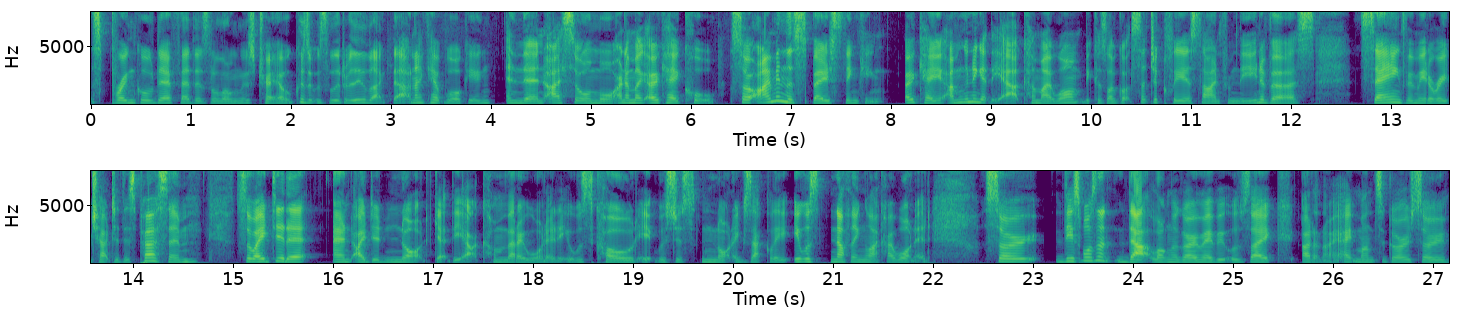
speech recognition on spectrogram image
sprinkled their feathers along this trail because it was literally like that. And I kept walking, and then I saw more, and I'm like, okay, cool. So I'm in the space thinking, okay, I'm going to get the outcome I want because I've got such a clear sign from the universe saying for me to reach out to this person. So I did it and I did not get the outcome that I wanted. It was cold. It was just not exactly, it was nothing like I wanted. So this wasn't that long ago. Maybe it was like, I don't know, eight months ago. So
